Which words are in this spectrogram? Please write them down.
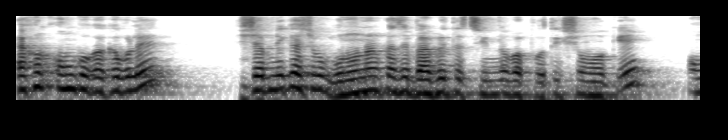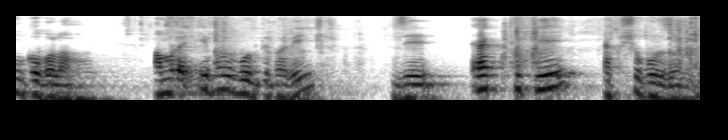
এখন অঙ্ক কাকে বলে? হিসাব নিকাশ এবং গণনার কাজে ব্যবহৃত চিহ্ন বা প্রতীকসমূহকে অঙ্ক বলা হয়। আমরা এভাবে বলতে পারি যে এক থেকে একশো পর্যন্ত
